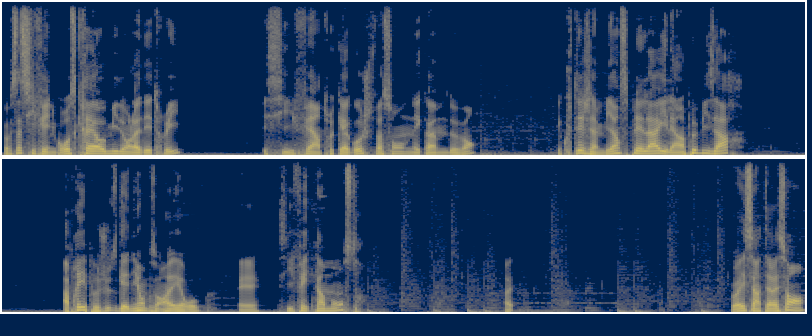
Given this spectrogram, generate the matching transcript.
Comme ça s'il fait une grosse créa au mid on la détruit. Et s'il fait un truc à gauche de toute façon on est quand même devant. Écoutez j'aime bien ce play là, il est un peu bizarre. Après il peut juste gagner en faisant un héros. Et s'il fait qu'un monstre. Ouais. Vous voyez c'est intéressant hein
